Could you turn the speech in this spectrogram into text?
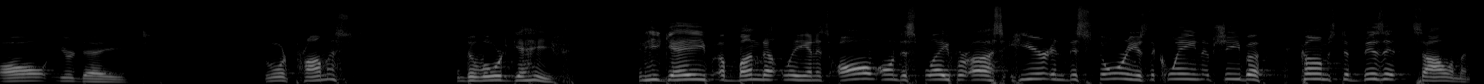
all your days. The Lord promised, and the Lord gave. And he gave abundantly, and it's all on display for us here in this story as the Queen of Sheba comes to visit Solomon.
